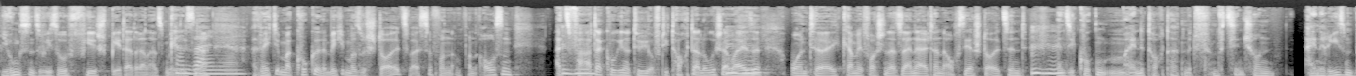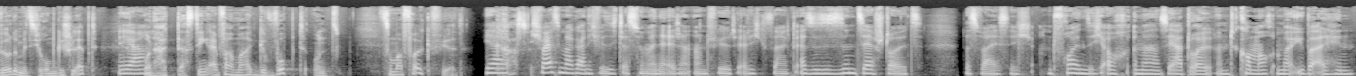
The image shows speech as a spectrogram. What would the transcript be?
Jungs sind sowieso viel später dran als Mädels. Kann sein, ne? ja. Also wenn ich immer gucke, dann bin ich immer so stolz, weißt du, von, von außen. Als mhm. Vater gucke ich natürlich auf die Tochter logischerweise mhm. und äh, ich kann mir vorstellen, dass seine Eltern auch sehr stolz sind, mhm. wenn sie gucken, meine Tochter hat mit 15 schon eine Riesenbürde mit sich rumgeschleppt ja. und hat das Ding einfach mal gewuppt und zum Erfolg geführt. Ja, Krass. ich weiß immer gar nicht, wie sich das für meine Eltern anfühlt, ehrlich gesagt. Also sie sind sehr stolz, das weiß ich, und freuen sich auch immer sehr doll und kommen auch immer überall hin.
